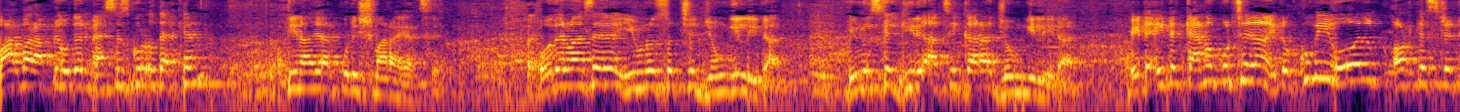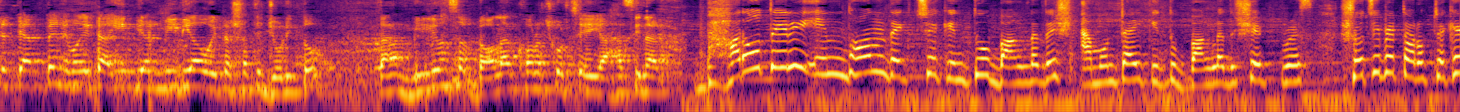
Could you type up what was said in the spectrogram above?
বারবার আপনি ওদের মেসেজ মেসেজগুলো দেখেন, তিন হাজার পুলিশ মারা গেছে। ওদের মাঝে ইউনুস হচ্ছে জঙ্গি লিডার ইউনুসকে ঘিরে আছে কারা? জঙ্গি লিডার এটা এটা কেন করছে জানো? এটা খুবই ওয়েল অর্কেস্ট্রেটেড ক্যাম্পেইন এবং এটা ইন্ডিয়ান মিডিয়াও এটার সাথে জড়িত। তারা মিলিয়নস অফ ডলার খরচ করছে এই হাসিনার। ভারতেরই ইন্ধন দেখছে কিন্তু বাংলাদেশ এমনটাই কিন্তু বাংলাদেশের প্রেস সচিবের তরফ থেকে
